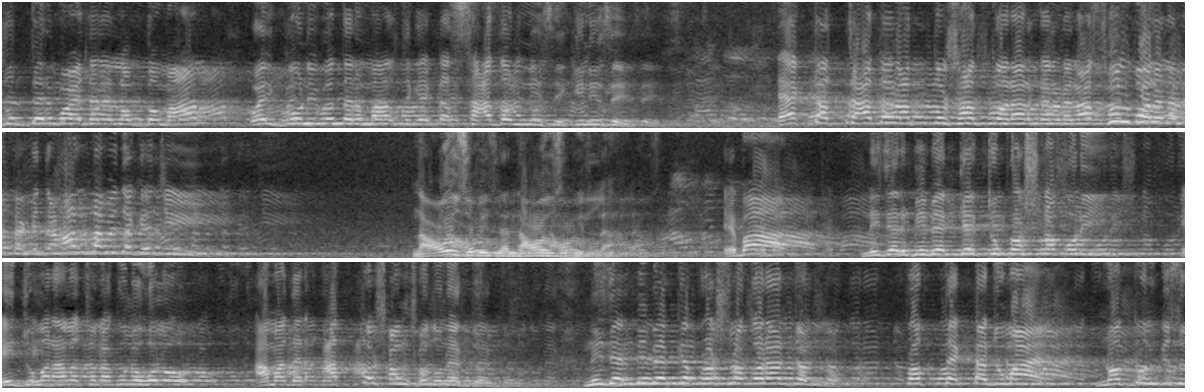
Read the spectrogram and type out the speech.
যুদ্ধের ময়দানে লব্ধ মাল, ওই গনিমতের মাল থেকে একটা চাদর নিছে কি নিছে একটা চাদর আত্মসাৎ করার কারণে রাসুল বলেন, আমি তাকে জাহান্নামে দেখেছি। নাউজুবিল্লাহ নাউজুবিল্লাহ। এবার নিজের বিবেককে একটু প্রশ্ন করি। এই জুমার আলোচনাগুলো হলো আমাদের আত্মসংশোধনের জন্য। নিজের বিবেককে প্রশ্ন করার জন্য প্রত্যেকটা জুমায় নতুন কিছু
